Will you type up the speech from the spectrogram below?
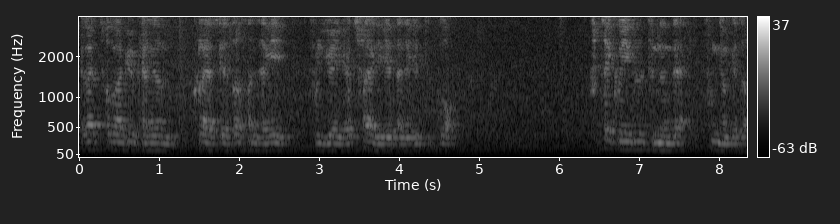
제가 초등학교 6학년 클래스에서 선생이 불교 얘기하고 철학 얘기했다는 얘기를 듣고 갑자기 그 얘기를 듣는데 성령께서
